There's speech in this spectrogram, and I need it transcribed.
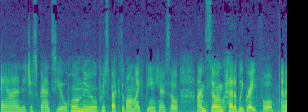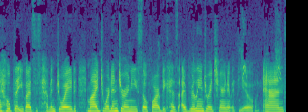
and it just grants you a whole new perspective on life being here. So I'm so incredibly grateful and I hope that you guys have enjoyed my Jordan journey so far because I've really enjoyed sharing it with you and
